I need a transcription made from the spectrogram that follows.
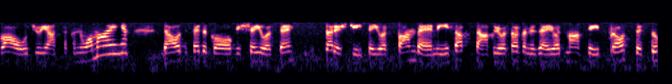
paudžu jāsaka, nomaiņa. Daudzi pedagogi šajos te sarežģītajos pandēmijas apstākļos, organizējot mācību procesu,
